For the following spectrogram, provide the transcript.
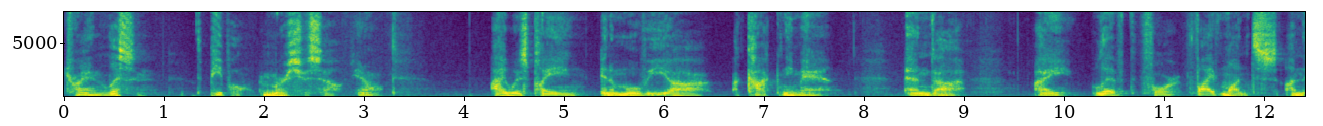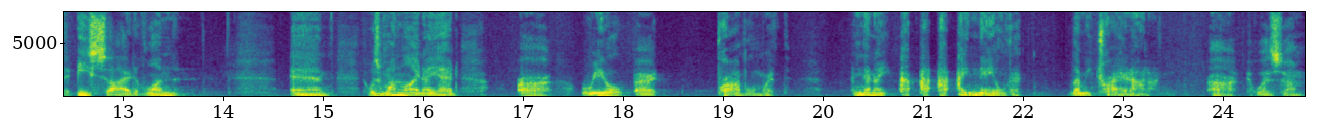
try and listen to people, immerse yourself. You know, I was playing in a movie, uh, a Cockney man, and uh, I lived for five months on the east side of London. And there was one line I had a real uh, problem with, and then I, I, I, I nailed it. Let me try it out on you. Uh, it was, um,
